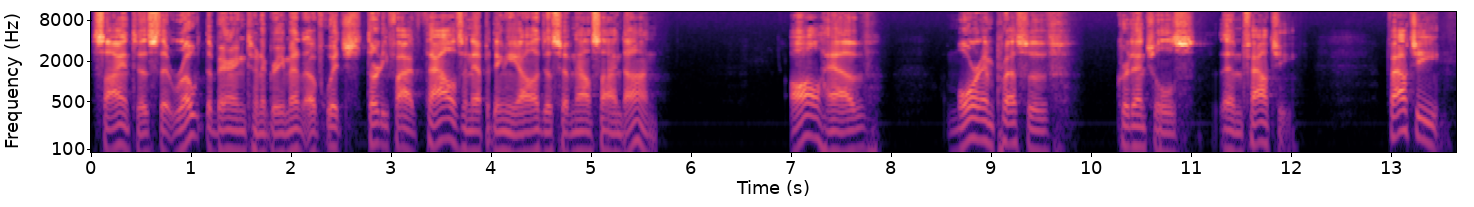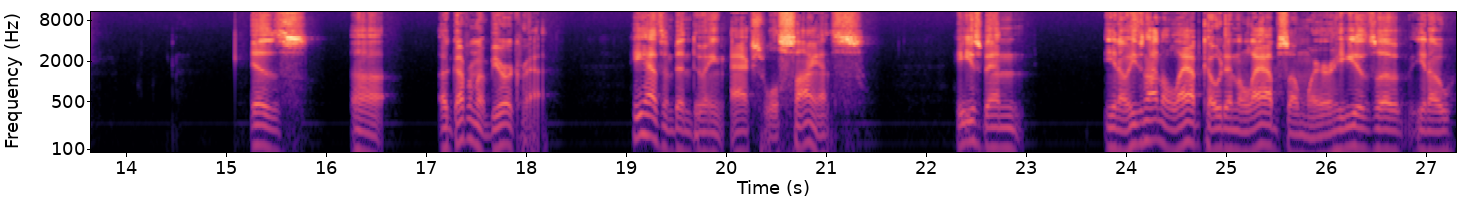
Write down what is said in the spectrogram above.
scientists that wrote the Barrington Agreement, of which 35,000 epidemiologists have now signed on, all have more impressive credentials than Fauci. Fauci is uh, a government bureaucrat. He hasn't been doing actual science. He's been you know, he's not in a lab coat in a lab somewhere. He is a, you know,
